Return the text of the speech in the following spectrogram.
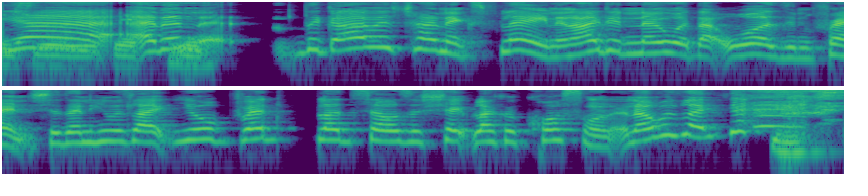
Yeah, yeah, and then the guy was trying to explain, and I didn't know what that was in French. So then he was like, "Your red blood cells are shaped like a croissant," and I was like, "Yes."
